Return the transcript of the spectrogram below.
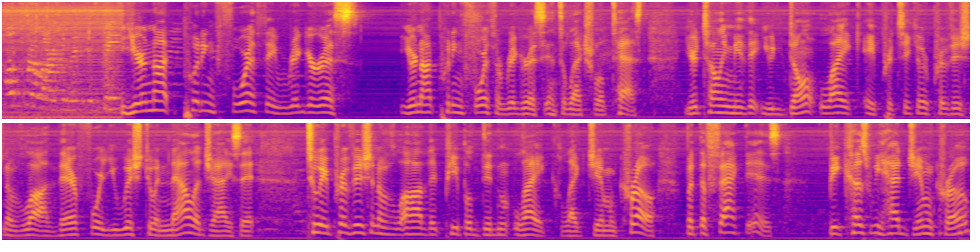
cultural argument is based. You're not putting forth a rigorous, you're not putting forth a rigorous intellectual test. You're telling me that you don't like a particular provision of law, therefore you wish to analogize it to a provision of law that people didn't like, like Jim Crow. But the fact is, because we had Jim Crow,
